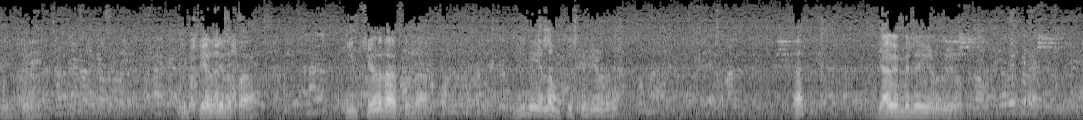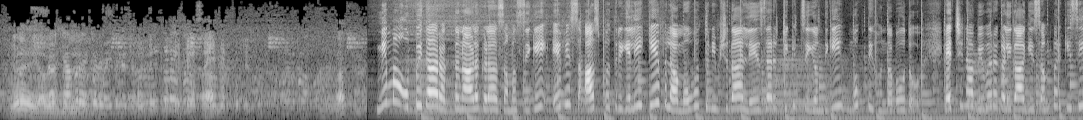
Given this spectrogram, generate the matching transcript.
ನೀನು ಕೇಳಿದ. ನೀನು ಕೇಳ್ದೇನಪ್ಪ ನೀನು ಕೇಳ್ದಾಗ್ತದ ನೀನೇ ಎಲ್ಲ ಹುಟ್ಟಿಸ್ಕೊಂಡು ಹೇಳಿದ್ರೆ? ಯಾವ ಎಂ ಎಲ್ ಎ ಹೇಳಿದ್ರು ಹೇಳಪ್ಪ ಹೇಳ ಯಾವ ಎಂ ಎಲ್ ಎ ನಿಮ್ಮ ಉಬ್ಬಿದ ರಕ್ತನಾಳಗಳ ಸಮಸ್ಯೆಗೆ ಎವಿಸ್ ಆಸ್ಪತ್ರೆಯಲ್ಲಿ ಕೇವಲ ಮೂವತ್ತು ನಿಮಿಷದ ಲೇಸರ್ ಚಿಕಿತ್ಸೆಯೊಂದಿಗೆ ಮುಕ್ತಿ ಹೊಂದಬಹುದು. ಹೆಚ್ಚಿನ ವಿವರಗಳಿಗಾಗಿ ಸಂಪರ್ಕಿಸಿ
